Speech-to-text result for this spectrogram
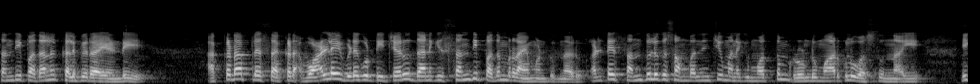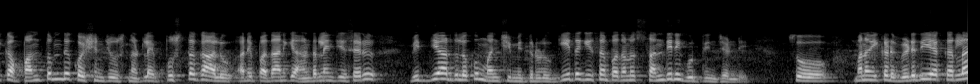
సంధి పదాలను కలిపి రాయండి. అక్కడ ప్లస్ అక్కడ. వాళ్ళే విడగొట్టించారు. దానికి సంధి పదం రాయమంటున్నారు. అంటే సంధులకు సంబంధించి మనకి మొత్తం రెండు మార్కులు వస్తున్నాయి. ఇక పంతొమ్మిది క్వశ్చన్ చూసినట్లే పుస్తకాలు అనే పదానికి అండర్లైన్ చేశారు. విద్యార్థులకు మంచి మిత్రుడు గీత గీసిన పదంలో సంధిని గుర్తించండి. సో మనం ఇక్కడ విడదీయక్కర్లా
